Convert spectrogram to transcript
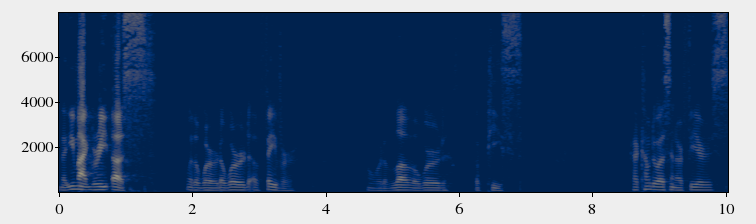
That you might greet us with a word, a word of favor, a word of love, a word of peace. God, come to us in our fears.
